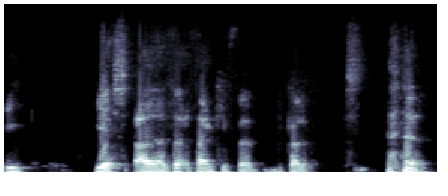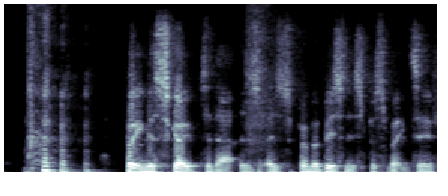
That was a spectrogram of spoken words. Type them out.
Yes, uh, th- thank you for kind of putting the scope to that as, as from a business perspective.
